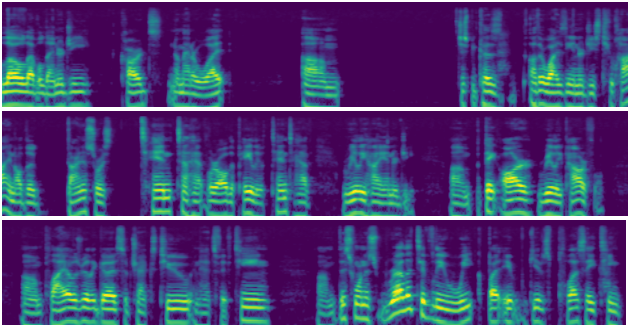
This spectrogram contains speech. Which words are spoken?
low leveled energy cards no matter what. Um, just because otherwise the energy is too high and all the dinosaurs tend to have, or all the paleo tend to have really high energy. Um, but they are really powerful. Um, Plio is really good, subtracts 2 and adds 15. Um, this one is relatively weak, but it gives plus 18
